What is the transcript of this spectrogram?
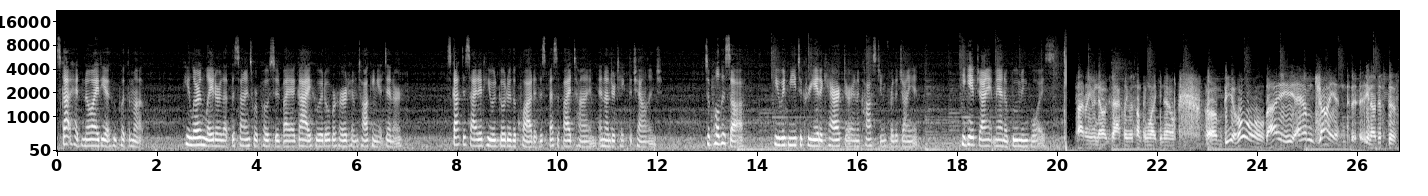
Scott had no idea who put them up. He learned later that the signs were posted by a guy who had overheard him talking at dinner. Scott decided he would go to the quad at the specified time and undertake the challenge. To pull this off, he would need to create a character and a costume for the giant. He gave Giant Man a booming voice. I don't even know exactly. It was something like, you know, uh, behold, I am giant. You know, just this,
